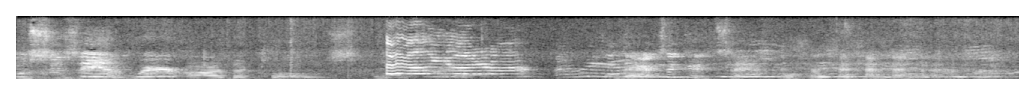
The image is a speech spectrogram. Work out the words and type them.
Well, Suzanne, where are the clothes? There's a good sample.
